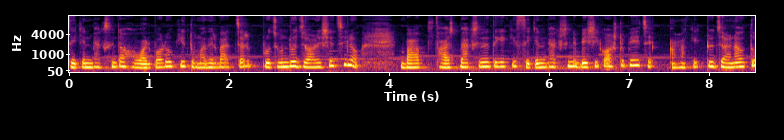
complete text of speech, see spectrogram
সেকেন্ড ভ্যাকসিনটা হওয়ার পরও কি তোমাদের বাচ্চার প্রচণ্ড জ্বর এসেছিল? বা ফার্স্ট ভ্যাকসিনের থেকে কি সেকেন্ড ভ্যাকসিনে বেশি কষ্ট পেয়েছে? আমাকে একটু জানাও তো।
